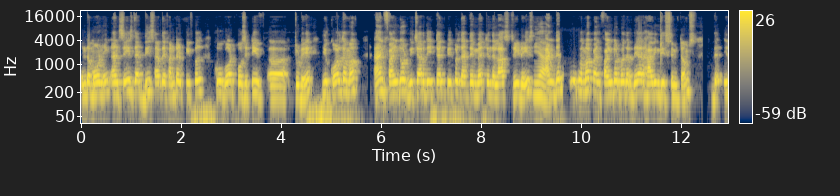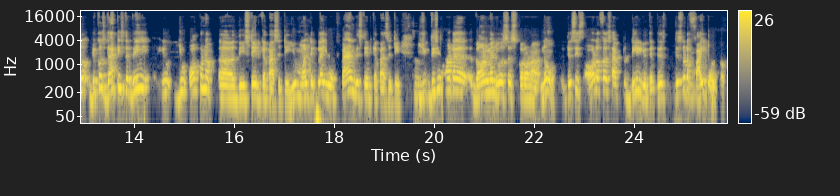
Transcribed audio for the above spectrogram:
in the morning and says that these are the 100 people who got positive uh, today you call them up and find out which are the 10 people that they met in the last 3 days Yeah. and then call them up and find out whether they are having these symptoms the, you know because that is the way you you open up uh, the state capacity. You multiply you expand the state capacity. You, this is not a government versus corona. No this is all of us have to deal with it. This, this is not a fight also.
